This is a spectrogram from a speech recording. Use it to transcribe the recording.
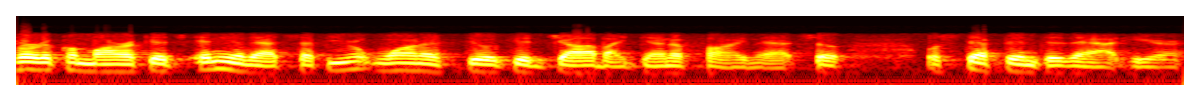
vertical markets, any of that stuff. You want to do a good job identifying that. So, we'll step into that here.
